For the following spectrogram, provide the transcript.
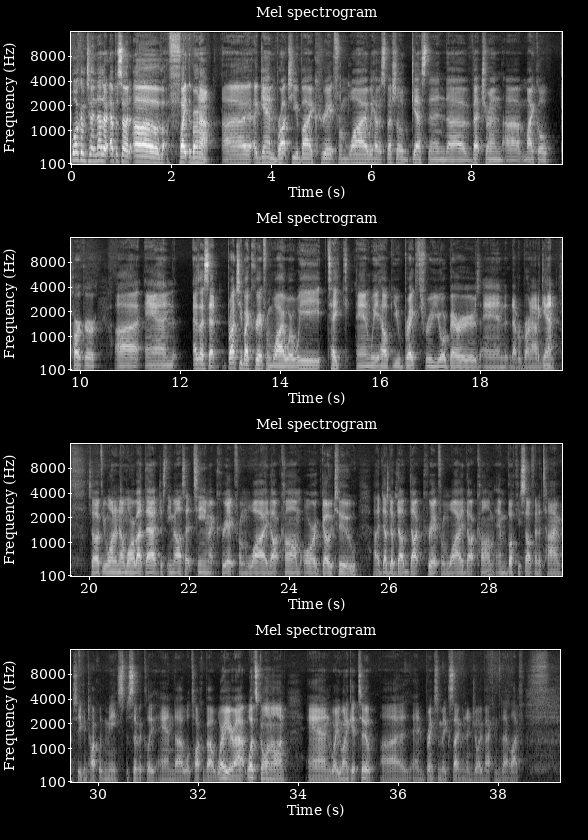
Welcome to another episode of Fight the Burnout. Uh, again, brought to you by Create From Why. We have a special guest and uh, veteran, uh, Michael Parker. Uh, and as I said, brought to you by Create From Why, where we take and we help you break through your barriers and never burn out again. So if you want to know more about that, just email us at team at createfromwhy.com or go to uh, www.createfromwhy.com and book yourself in a time so you can talk with me specifically. And uh, we'll talk about where you're at, what's going on, and where you want to get to, uh, and bring some excitement and joy back into that life.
